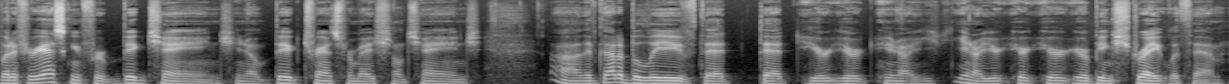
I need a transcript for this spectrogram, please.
but if you're asking for big change, you know, big transformational change, uh, they've got to believe that that you're you're you know you, you know you're you're you're being straight with them,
